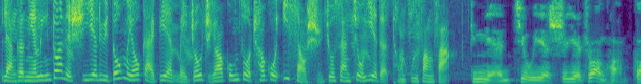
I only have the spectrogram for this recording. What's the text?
两个年龄段的失业率都没有改变，每周只要工作超过一小时就算就业的统计方法。今年就业失业状况高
